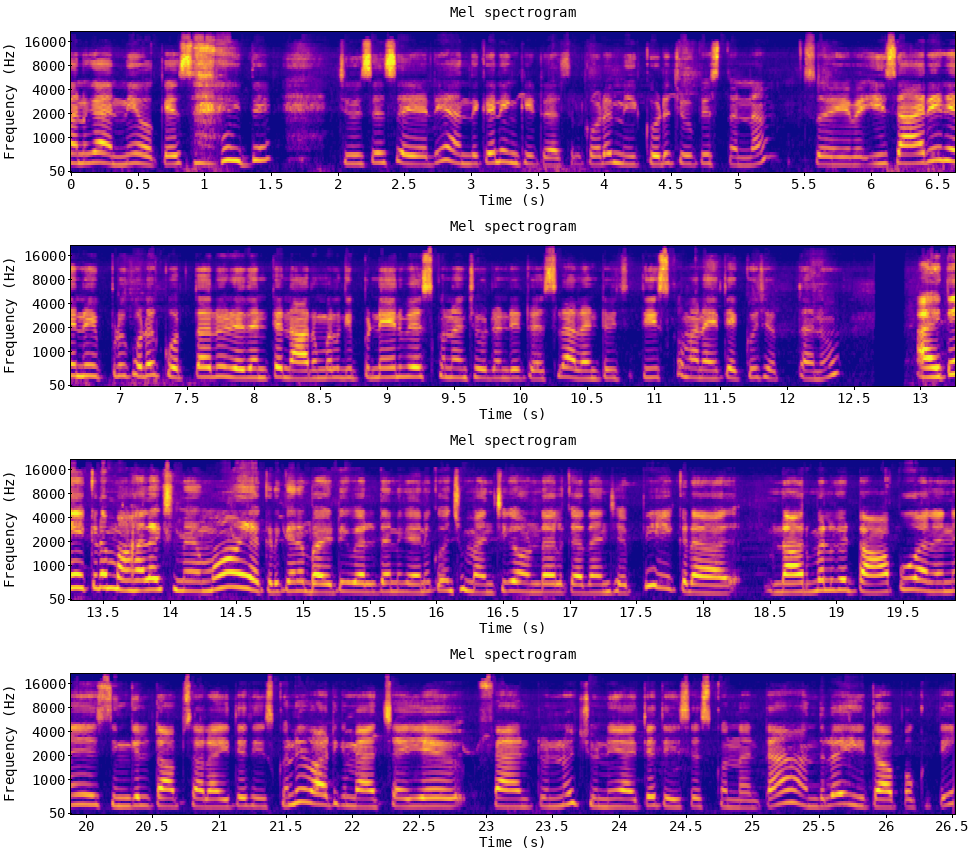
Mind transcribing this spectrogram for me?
పనిగా అన్నీ ఒకేసారి అయితే చూసేసేయాలి. అందుకని ఇంక ఈ డ్రెస్సులు కూడా మీకు కూడా చూపిస్తున్నా. సో ఈసారి నేను ఇప్పుడు కూడా కుర్తాలు లేదంటే నార్మల్గా ఇప్పుడు నేను వేసుకున్నాను చూడండి డ్రెస్సులు అలాంటివి తీసుకోమని అయితే ఎక్కువ చెప్తాను. అయితే ఇక్కడ మహాలక్ష్మి ఏమో ఎక్కడికైనా బయటికి వెళ్ళడానికి కానీ కొంచెం మంచిగా ఉండాలి కదా అని చెప్పి ఇక్కడ నార్మల్గా టాపు అలానే సింగిల్ టాప్స్ అలా అయితే తీసుకుని వాటికి మ్యాచ్ అయ్యే ప్యాంటును చున్నీ అయితే తీసేసుకుందంట. అందులో ఈ టాప్ ఒకటి.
